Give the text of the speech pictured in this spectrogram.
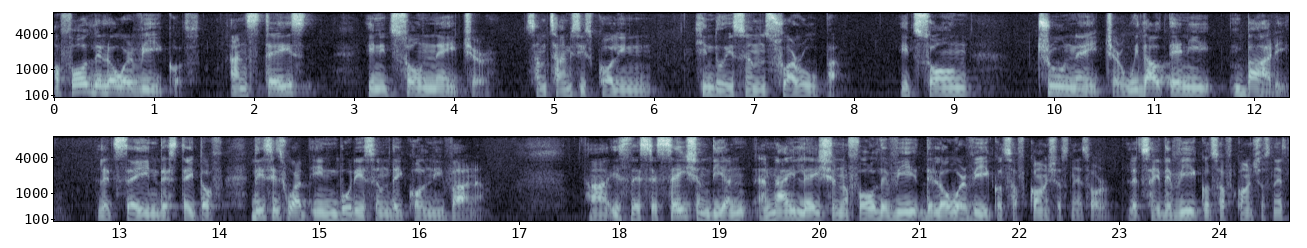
of all the lower vehicles and stays in its own nature. Sometimes it's called in Hinduism Swarupa, its own true nature, without any body. Let's say in the state of, this is what in Buddhism they call nirvana. Uh, is the cessation, the an annihilation of all the, the lower vehicles of consciousness, or let's say the vehicles of consciousness,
